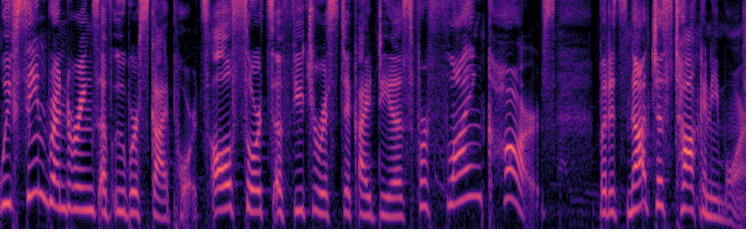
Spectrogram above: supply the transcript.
We've seen renderings of Uber skyports, all sorts of futuristic ideas for flying cars. But it's not just talk anymore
